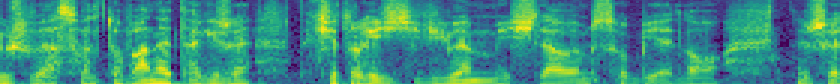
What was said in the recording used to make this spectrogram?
już wyasfaltowane, także tak się trochę zdziwiłem. Myślałem sobie, no, że,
